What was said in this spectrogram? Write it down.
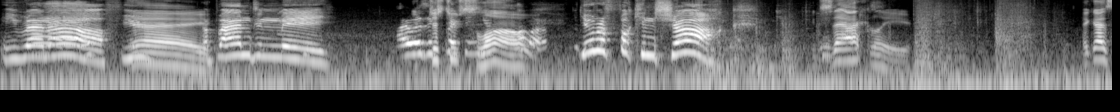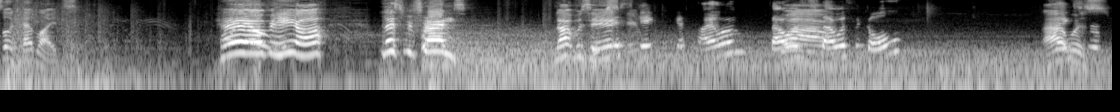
He ran Hey. off. You Yay. abandoned me. I was Just too expecting you to slow. You're a fucking shark. Exactly. Hey guys, look, headlights. Hey, over here. Let's be friends. That was it. Escape the asylum. That Wow. was that was the goal. That Thanks was. for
